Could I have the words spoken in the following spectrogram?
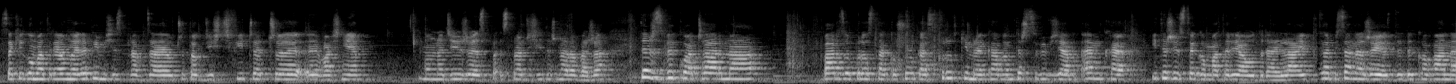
z takiego materiału najlepiej mi się sprawdzają, czy to gdzieś ćwiczę, czy y, właśnie mam nadzieję, że sp sprawdzi się też na rowerze. Też zwykła czarna, bardzo prosta koszulka z krótkim rękawem, też sobie wzięłam MK i też jest z tego materiału Dry Light. Napisane, że jest dedykowane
